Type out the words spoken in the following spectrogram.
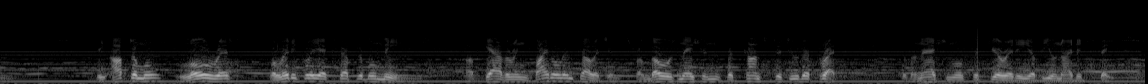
the optimal, low-risk, politically acceptable means of gathering vital intelligence from those nations that constitute a threat to the national security of the United States.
